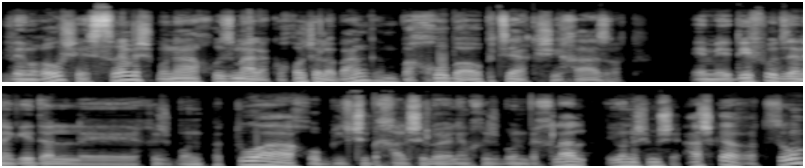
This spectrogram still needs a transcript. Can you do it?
והם ראו ש-28% מהלקוחות של הבנק בחרו באופציה הקשיחה הזאת. הם העדיפו את זה נגיד על אה, חשבון פתוח, או שבכלל שלא יהיה להם חשבון בכלל. היו אנשים שאשכרה רצו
